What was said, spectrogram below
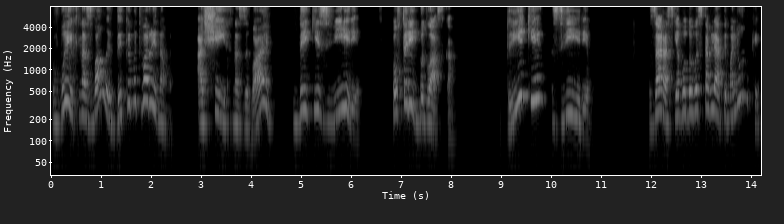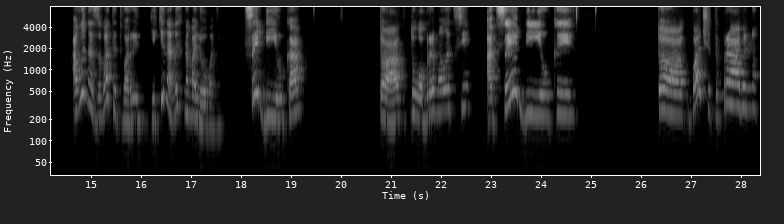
Ви їх назвали дикими тваринами, а ще їх називають дикі звірі. Повторіть, будь ласка, дикі звірі. Зараз я буду виставляти малюнки, а ви називати тварин, які на них намальовані. Це білка. Так, добре, молодці. А це білки. Так, бачите, правильно.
